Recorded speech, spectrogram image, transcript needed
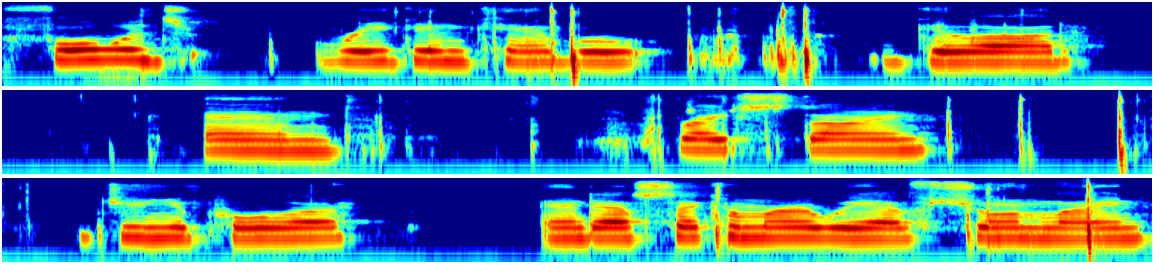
Forwards Reagan Campbell, Gillard, and Ray Stone, Junior Paulo. And our second row, we have Shaun Lane,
